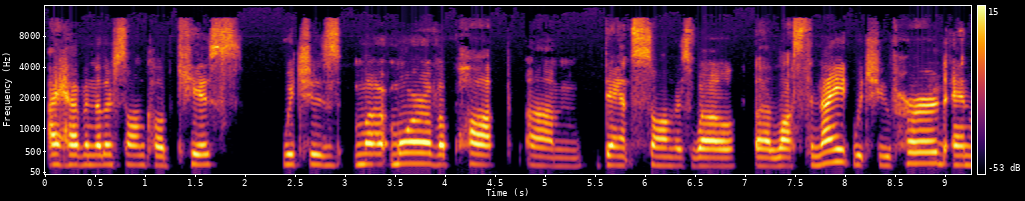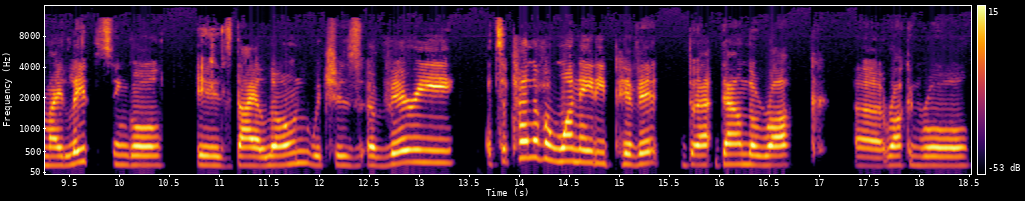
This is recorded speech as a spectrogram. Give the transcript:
I have another song called Kiss, which is mo- more of a pop um, dance song as well. Uh, Lost Tonight, which you've heard, and my latest single is Die Alone, which is a very, it's a kind of a 180 pivot d- down the rock, uh, rock and roll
